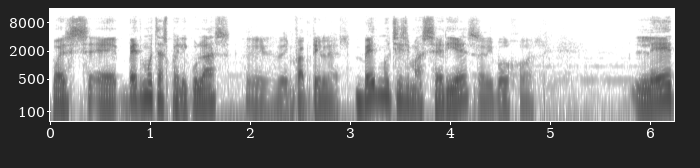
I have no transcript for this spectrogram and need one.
pues eh, ved muchas películas, sí, de infantiles, ved muchísimas series, de dibujos. leed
